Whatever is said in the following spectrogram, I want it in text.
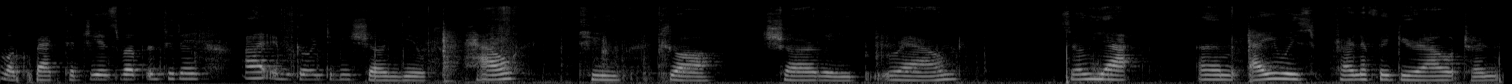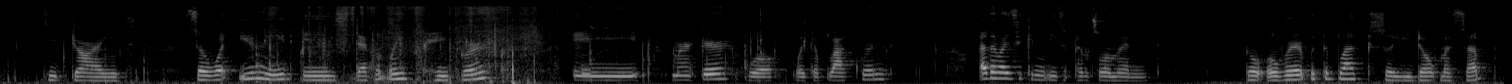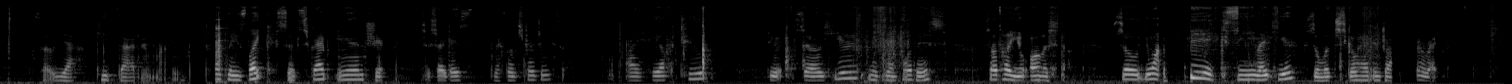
Welcome back to Gia's World and today I am going to be showing you how to draw Charlie Brown. So yeah, um, I was trying to figure out, trying to keep drawing. So what you need is definitely paper, a marker, well, like a black one. Otherwise you can use a pencil and then go over it with the black so you don't mess up. So yeah, keep that in mind. Please like, subscribe, and share. So sorry guys, my phone's charging, so I have to do it. So here's an example of this. So I'll tell you all this stuff. So you want a big C right here. So let's go ahead and draw. Alright,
